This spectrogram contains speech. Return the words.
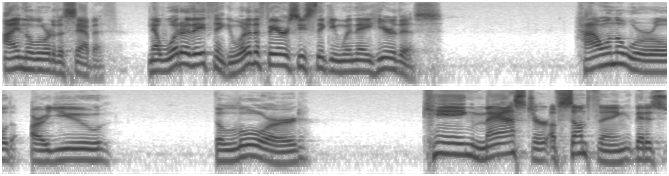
I'm the Lord of the Sabbath. Now, what are they thinking? What are the Pharisees thinking when they hear this? How in the world are you the Lord, King, Master of something that is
